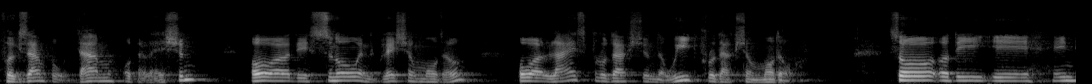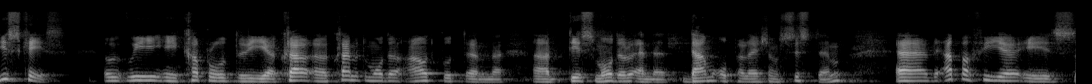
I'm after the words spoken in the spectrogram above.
for example, dam operation, or the snow and glacier model, or rice production, the wheat production model. So uh, the, uh, in this case, uh, we eh, coupled the eh, eh, climate model output and this model and the dam operation system. the upper figure is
